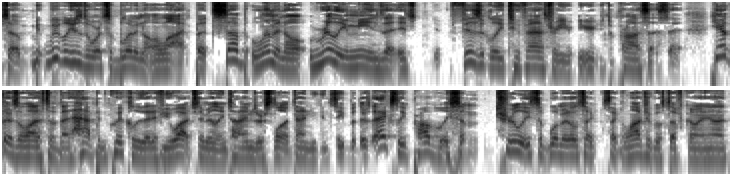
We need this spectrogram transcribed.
so people use the word subliminal a lot, but subliminal really means that it's physically too fast for you, you, to process it. Here, there's a lot of stuff that happened quickly that if you watch it a million times or slow it down, you can see. But there's actually probably some truly subliminal psych- psychological stuff going on.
